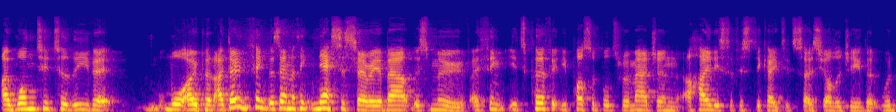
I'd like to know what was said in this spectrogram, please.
I wanted to leave it more open. I don't think there's anything necessary about this move. I think it's perfectly possible to imagine a highly sophisticated sociology that would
